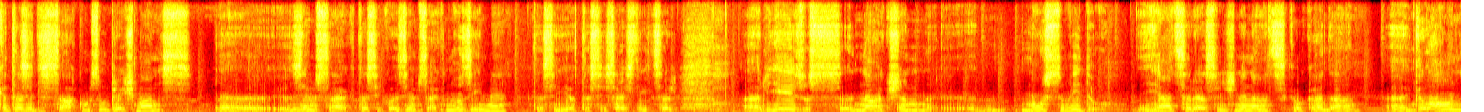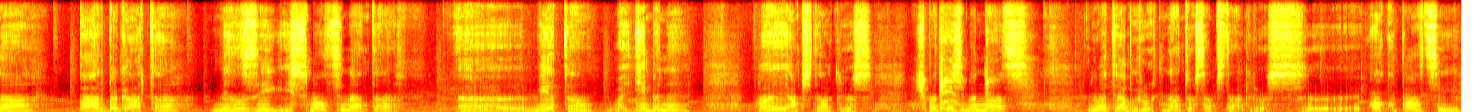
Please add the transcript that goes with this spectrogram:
ka tas ir tas sākums un priekš manis. Eh, Ziemassvētku tas ir ko Ziemassvētku nozīmē. Tas ir, tas ir saistīts ar, ar Jēzus nākšanu mūsu vidū. Jāatcerās, viņš nenāca kaut kādā glaunā, pārbagātā, milzīgi izsmalcinātā vietā vai ģimenē vai apstākļos. Viņš patiesībā nāca ļoti apgrūtinātos apstākļos. Eh, okupācija,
